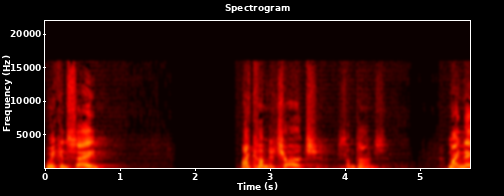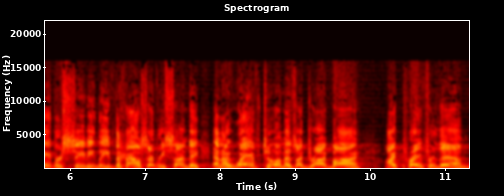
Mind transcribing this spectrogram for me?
We can say, I come to church sometimes. My neighbors see me leave the house every Sunday, and I wave to them as I drive by. I pray for them.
